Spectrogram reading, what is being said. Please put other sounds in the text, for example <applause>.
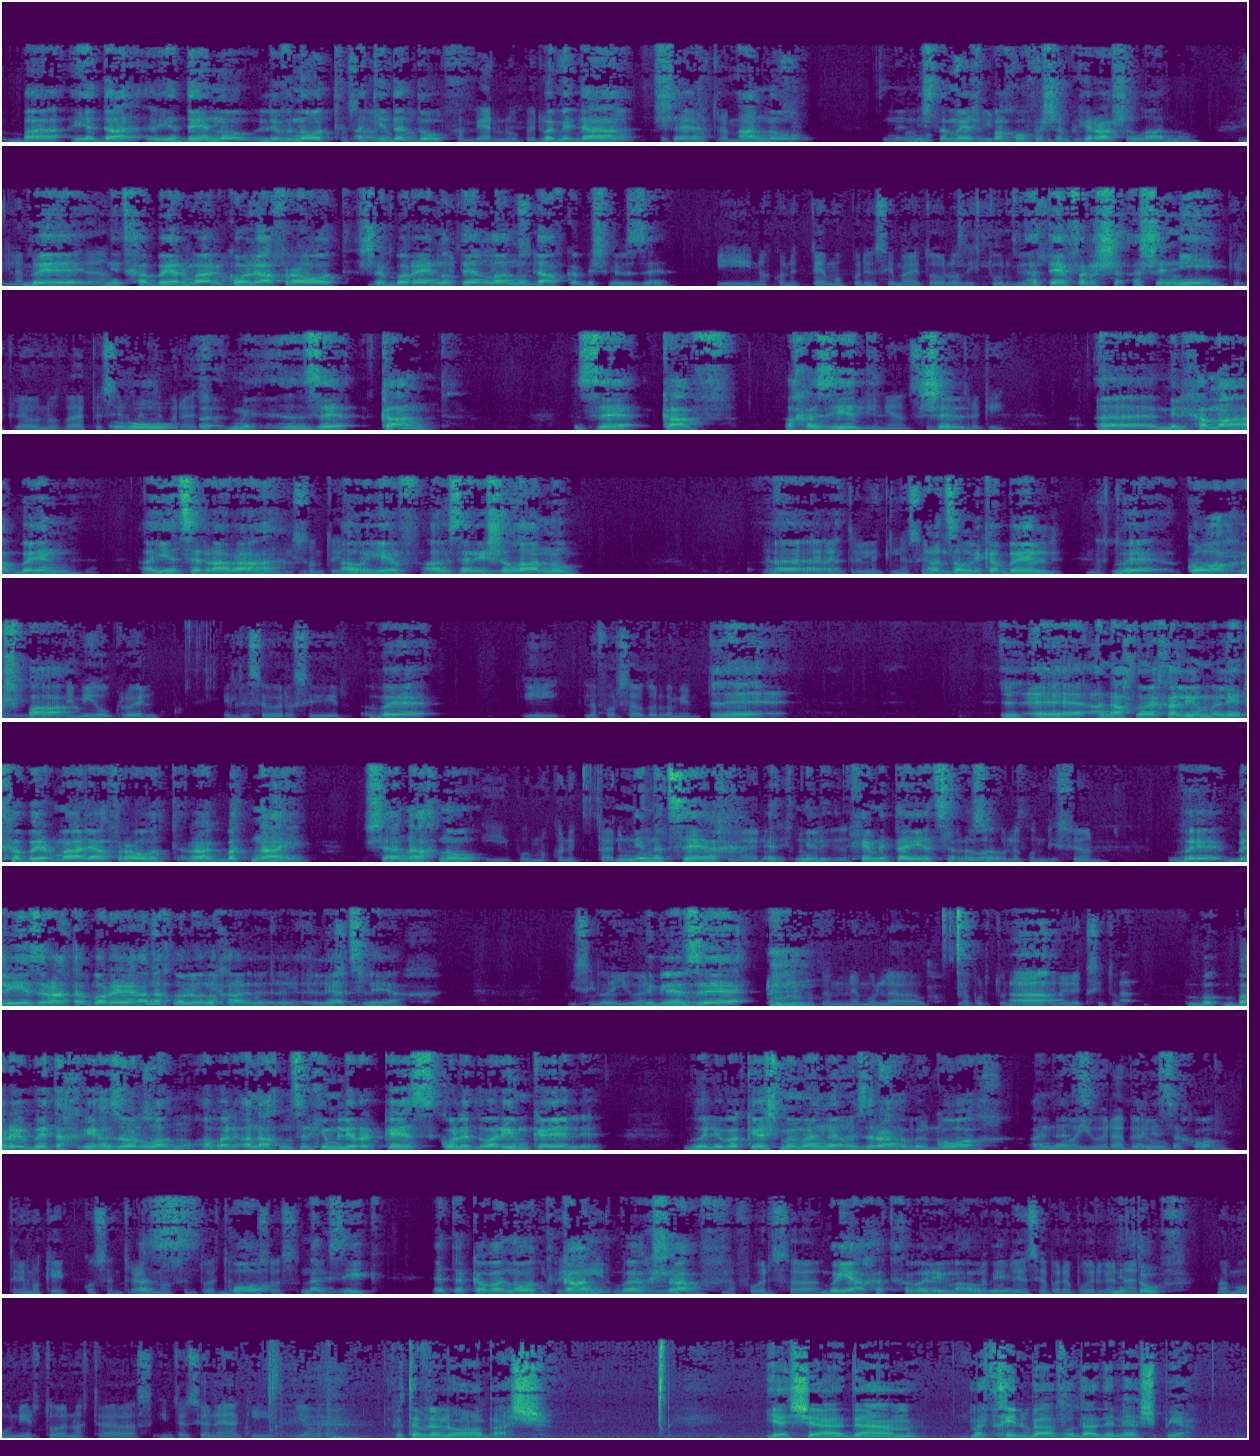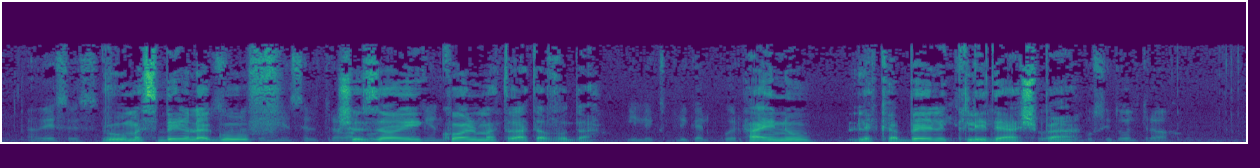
בידינו לבנות עתיד הטוב, במידה שאנו נשתמש בחופש הבחירה שלנו ונתחבר מעל כל ההפרעות שבורא נותן לנו דווקא בשביל זה. Y nos conectemos por encima de todos los disturbios התפר השני הוא זה כאן, זה קו החזית של מלחמה בין היצר הרע, האויב האכזרי שלנו, רצון לקבל וכוח השפעה. אנחנו יכולים להתחבר מעל ההפרעות רק בתנאי שאנחנו ננצח את מלחמת היצר הזאת. ובלי עזרת הבורא אנחנו לא נוכל להצליח. בגלל זה בורא בטח יעזור לנו, אבל אנחנו צריכים לרכז כל הדברים כאלה ולבקש ממנו עזרה וכוח הניצחון. אז בואו נחזיק את הכוונות כאן ועכשיו ביחד חברים אהובים. ניטוב. כותב לנו הרבש, יש שהאדם מתחיל בעבודה כדי להשפיע, והוא מסביר לגוף שזוהי כל מטרת עבודה, היינו לקבל כלי דהשפעה.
